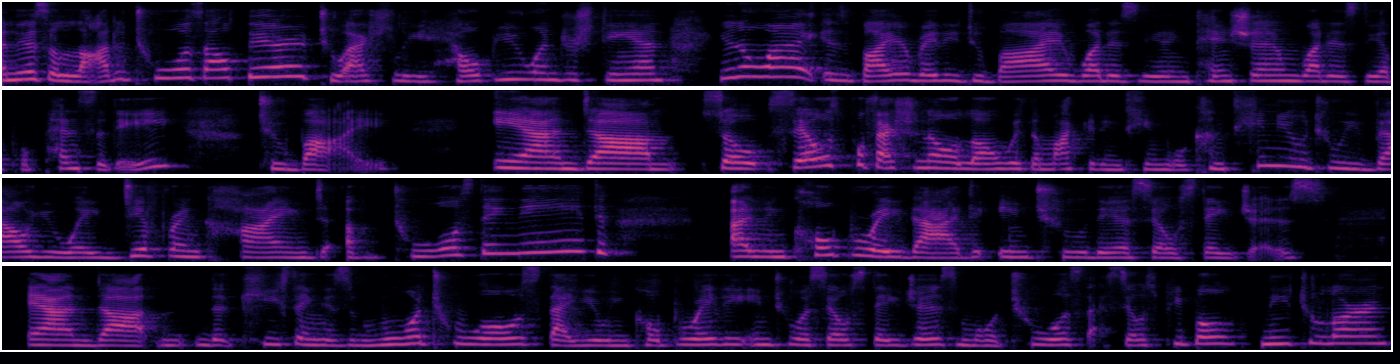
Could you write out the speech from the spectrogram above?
and there's a lot of tools out there to actually help you understand, you know what, is buyer ready to buy? What is their intention? What is their propensity to buy? And um, so sales professional along with the marketing team will continue to evaluate different kind of tools they need and incorporate that into their sales stages. And uh, the key thing is more tools that you incorporate into a sales stages, more tools that salespeople need to learn.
